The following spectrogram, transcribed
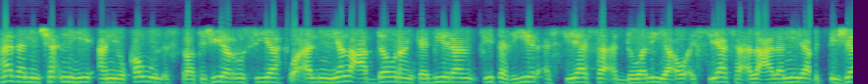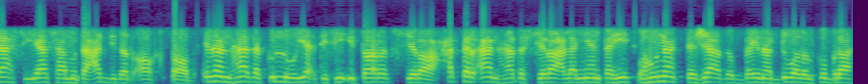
هذا من شأنه أن يقوي الاستراتيجية الروسية وأن يلعب دورا كبيرا في تغيير السياسة الدولية أو السياسة العالمية باتجاه سياسة متعددة الأقطاب، إذا هذا كله يأتي في إطار الصراع، حتى الآن هذا الصراع لم ينتهي وهناك تجاذب بين الدول الكبرى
